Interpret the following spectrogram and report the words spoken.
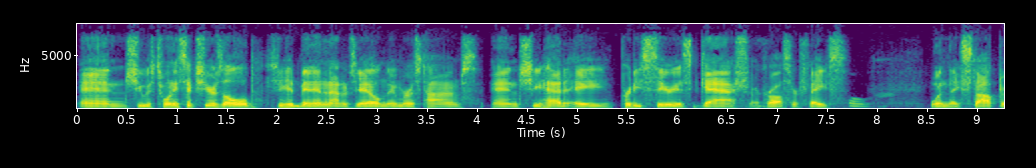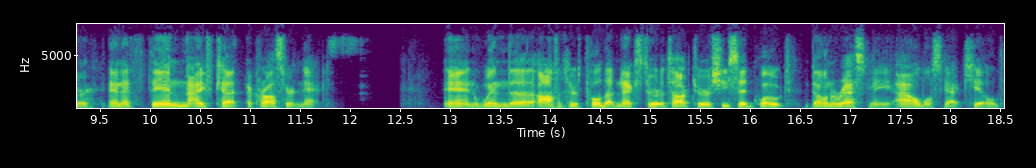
and she was 26 years old. She had been in and out of jail numerous times, and she had a pretty serious gash across her face Oh. when they stopped her, and a thin knife cut across her neck. And when the officers pulled up next to her to talk to her, she said, quote, Don't arrest me. I almost got killed.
